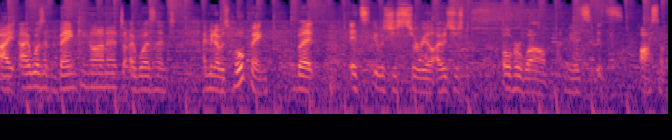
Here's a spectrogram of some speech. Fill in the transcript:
I I wasn't banking on it. I wasn't. I mean, I was hoping, but it's it was just surreal. I was just overwhelmed. I mean, it's it's awesome.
